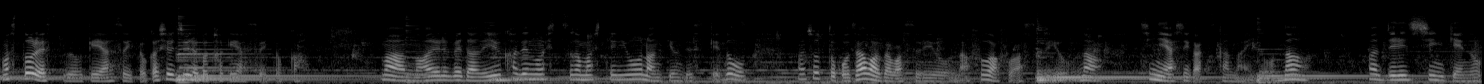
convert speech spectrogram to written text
まあ、ストレスを受けやすいとか集中力がかけやすいとか、まあ、あのアイルベダーでいう風の質が増してるよなんて言うんですけど、まあ、ちょっとこうざわざわするようなふわふわするような地に足がつかないような、まあ、自律神経の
